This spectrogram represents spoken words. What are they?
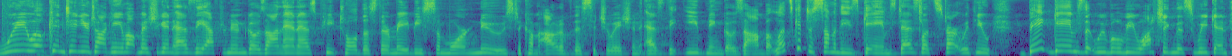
We will continue talking about Michigan as the afternoon goes on. And as Pete told us, there may be some more news to come out of this situation as the evening goes on. But let's get to some of these games. Des, let's start with you. Big games that we will be watching this weekend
